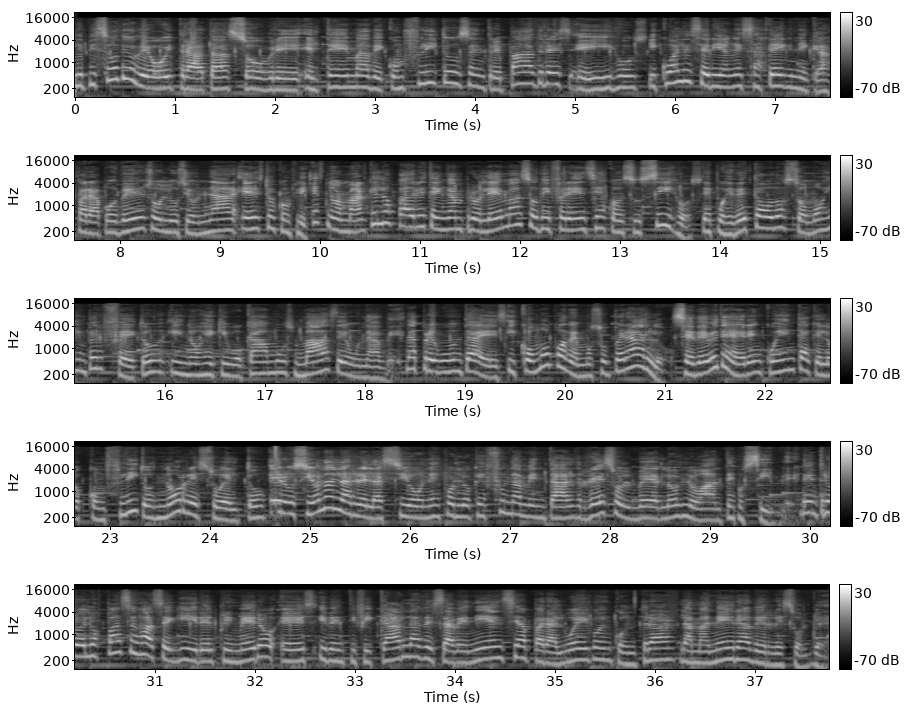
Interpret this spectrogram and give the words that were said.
El episodio de hoy trata sobre el tema de conflictos entre padres e hijos y cuáles serían esas técnicas para poder solucionar estos conflictos. Es normal que los padres tengan problemas o diferencias con sus hijos. Después de todo, somos imperfectos y nos equivocamos más de una vez. La pregunta es, ¿y cómo podemos superarlo? Se debe tener en cuenta que los conflictos no resueltos erosionan las relaciones, por lo que es fundamental resolverlos lo antes posible. Dentro de los pasos a seguir, el primero es identificar la desaveniencia para luego encontrar la manera de resolver.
